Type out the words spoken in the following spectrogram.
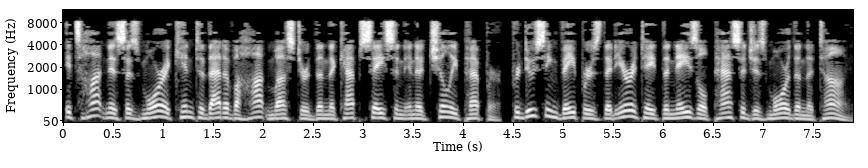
Its hotness is more akin to that of a hot mustard than the capsaicin in a chili pepper, producing vapors that irritate the nasal passages more than the tongue.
